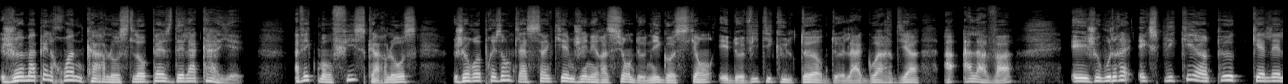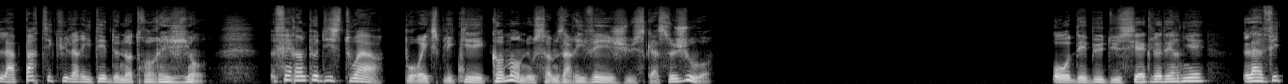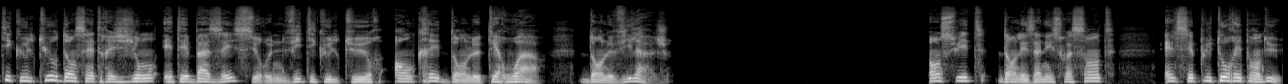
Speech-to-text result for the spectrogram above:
Je m'appelle Juan Carlos López de la Calle. Avec mon fils Carlos, je représente la cinquième génération de négociants et de viticulteurs de la Guardia à Alava et je voudrais expliquer un peu quelle est la particularité de notre région, faire un peu d'histoire pour expliquer comment nous sommes arrivés jusqu'à ce jour. Au début du siècle dernier, la viticulture dans cette région était basée sur une viticulture ancrée dans le terroir, dans le village. Ensuite, dans les années 60, elle s'est plutôt répandue.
